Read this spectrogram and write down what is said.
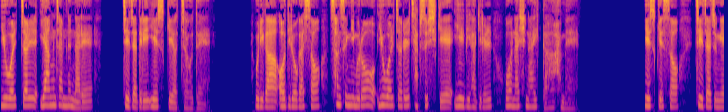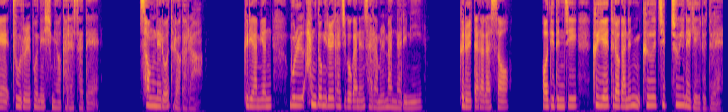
유월절 양 잡는 날에 제자들이 예수께 여짜오되 우리가 어디로 가서 선생님으로 유월절을 잡수시게 예비하기를 원하시나이까 하매 예수께서 제자 중에 둘을 보내시며 가라사대 성내로 들어가라. 그리하면 물 한 동이를 가지고 가는 사람을 만나리니 그를 따라가서 어디든지 그에 들어가는 그 집 주인에게 이르되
